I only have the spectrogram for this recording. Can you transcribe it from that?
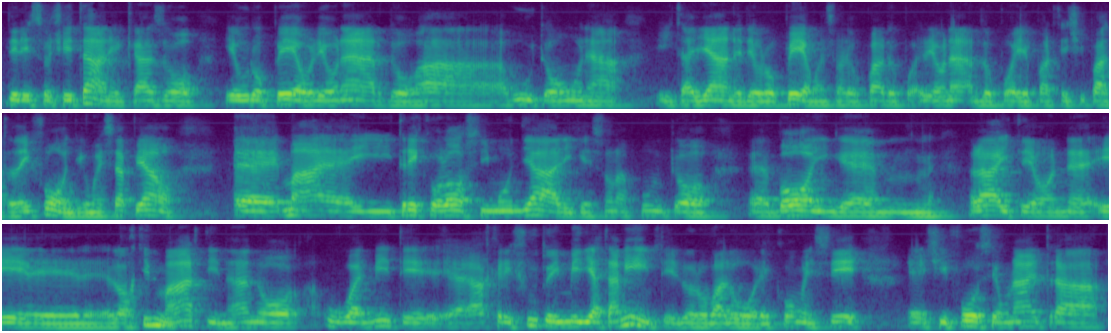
delle società, nel caso europeo Leonardo ha avuto una italiana ed europea, ma insomma Leonardo poi è partecipato dai fondi, come sappiamo, eh, ma eh, i tre colossi mondiali che sono appunto eh, Boeing, ehm, Raytheon e eh, Lockheed Martin hanno ugualmente accresciuto immediatamente il loro valore, come se eh, ci fosse un'altra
